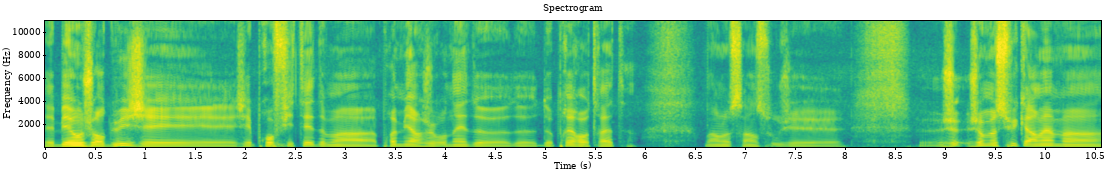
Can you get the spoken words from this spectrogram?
Eh bien, aujourd'hui, j'ai j'ai profité de ma première journée de, de- de pré-retraite, dans le sens où j'ai je, me suis quand même euh,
